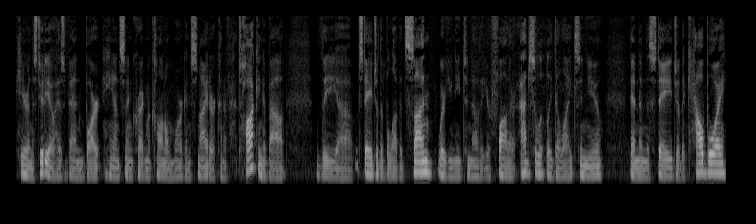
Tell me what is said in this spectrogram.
here in the studio has been Bart Hansen, Craig McConnell, Morgan Snyder, kind of talking about the uh, stage of the beloved son, where you need to know that your father absolutely delights in you, and then the stage of the cowboy,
